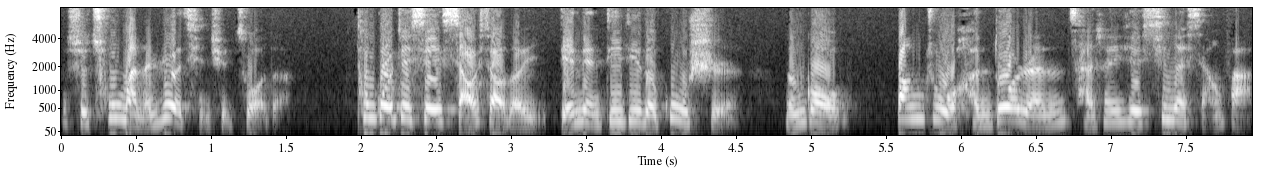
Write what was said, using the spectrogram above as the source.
是充满了热情去做的。通过这些小小的点点滴滴的故事，能够帮助很多人产生一些新的想法，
